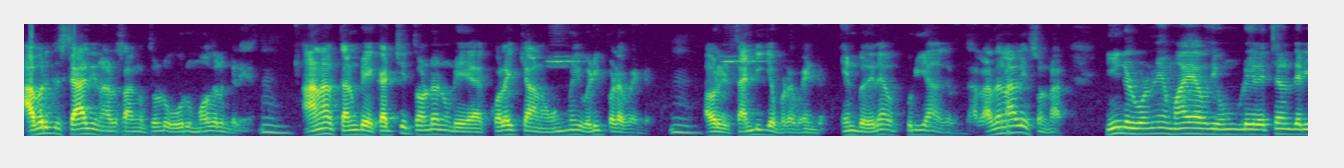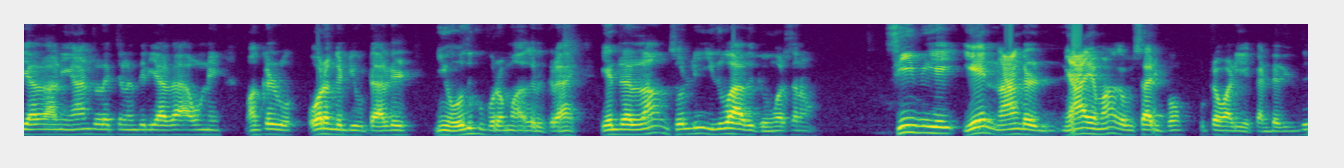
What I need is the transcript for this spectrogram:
அவருக்கு ஸ்டாலின் அரசாங்கத்தோடு ஒரு மோதலும் கிடையாது. ஆனால் தன்னுடைய கட்சி தொண்டனுடைய கொலைக்கான உண்மை வெளிப்பட வேண்டும். அவர்கள் தண்டிக்கப்பட வேண்டும் என்பதிலே அவர் குறியாக இருந்தார். அதனாலே சொன்னார் நீங்கள் உடனே மாயாவதி உன்னுடைய லட்சணம் தெரியாதா? நீ ஆண்டு லட்சணம் தெரியாதா? உன்னை மக்கள் ஓரங்கட்டி விட்டார்கள். நீ ஒதுக்குப்புறமாக இருக்கிறாய் என்றெல்லாம் சொல்லி இதுவா அதுக்கு விமர்சனம்? சிபிஐ ஏன் நாங்கள் நியாயமாக விசாரிப்போம்? குற்றவாளியை கண்டறிந்து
